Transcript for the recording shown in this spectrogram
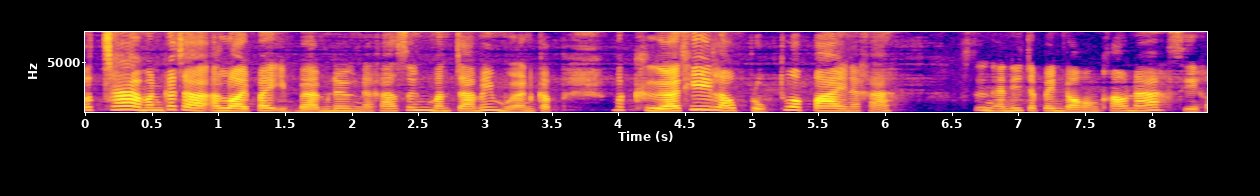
รสชาติมันก็จะอร่อยไปอีกแบบหนึ่งนะคะ ซึ่งมันจะไม่เหมือนกับมะเขือที่เราปลูกทั่วไปนะคะ ซึ่งอันนี้จะเป็นดอกของเขานะ สีข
